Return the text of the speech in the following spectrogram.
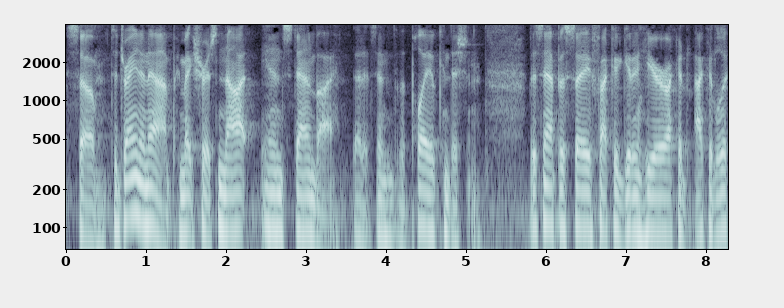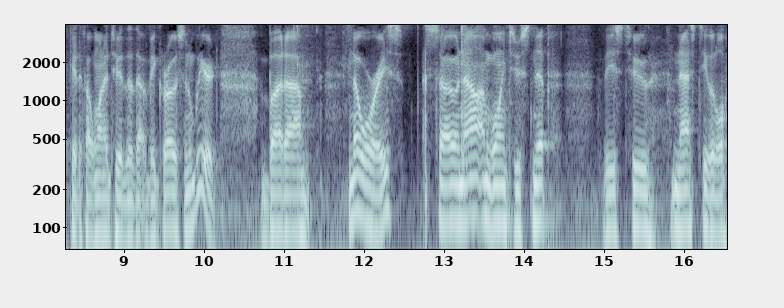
So to drain an amp, make sure it's not in standby, that it's in the play condition. This amp is safe. I could get in here. I could I could lick it if I wanted to. That that would be gross and weird, but um, no worries. So now I'm going to snip these two nasty little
